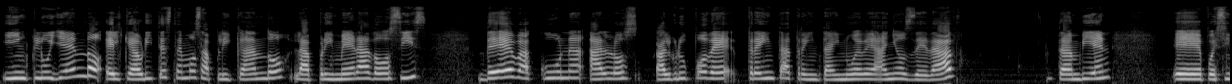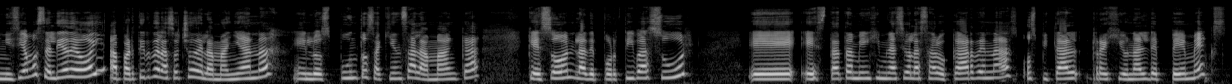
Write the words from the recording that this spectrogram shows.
incluyendo el que ahorita estemos aplicando la primera dosis de vacuna a los, al grupo de 30 a 39 años de edad. También, eh, pues iniciamos el día de hoy a partir de las 8 de la mañana en los puntos aquí en Salamanca, que son la Deportiva Sur, eh, está también Gimnasio Lázaro Cárdenas, Hospital Regional de Pemex,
